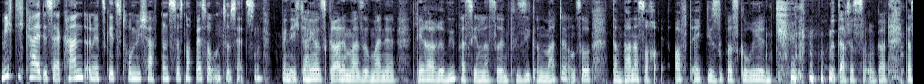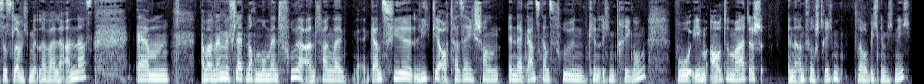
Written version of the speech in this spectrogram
Wichtigkeit ist erkannt und jetzt geht es darum, wie schafft man es, das noch besser umzusetzen. Wenn ich da jetzt gerade mal so meine Lehrerrevue passieren lasse in Physik und Mathe und so, dann waren das auch oft echt die super skurrilen Typen. Und du dachtest so, oh Gott, das ist, glaube ich, mittlerweile anders. Ähm, aber wenn wir vielleicht noch einen Moment früher anfangen, weil ganz viel liegt ja auch tatsächlich schon in der ganz, ganz frühen kindlichen Prägung, wo eben automatisch in Anführungsstrichen, glaube ich nämlich nicht,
